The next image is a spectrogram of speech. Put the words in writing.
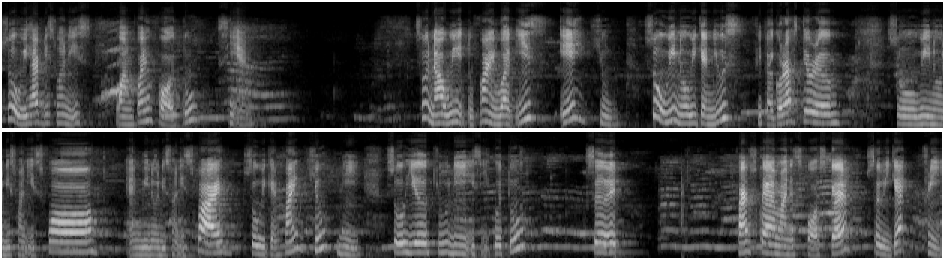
So we have this one is 1.42 cm. So now we need to find what is AQ. So we know we can use Pythagoras theorem. So we know this one is 4 and we know this one is 5. So we can find QD. So here QD is equal to so 5 square minus 4 square. So we get 3.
